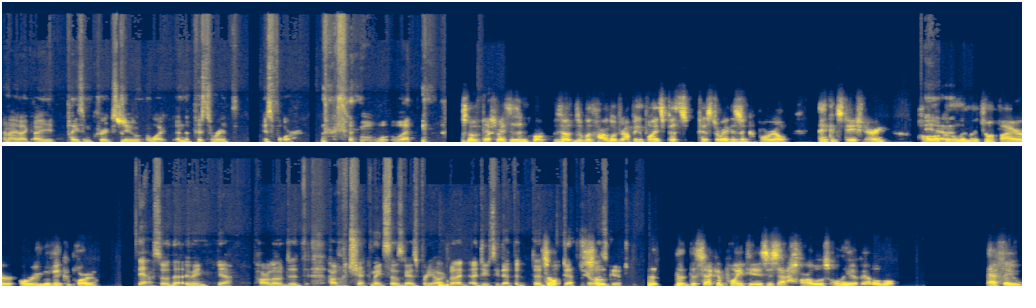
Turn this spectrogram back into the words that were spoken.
and I like I play some Cryx too. What and the pistol wraith is four. What? So pistol wraith is incorporeal. So with Harlan dropping points, pistol wraith is incorporeal and can stationary. Harlan Yeah. can only light you on fire or remove incorporeal. Yeah. So that I mean, yeah. Harlan did Harlan checkmates those guys pretty hard, but I, I do see that the, the So- death chill so- is good. The, the second point is is that Harlan's only available FA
